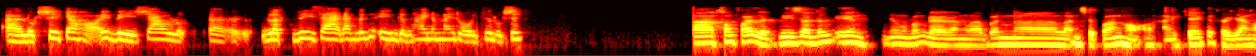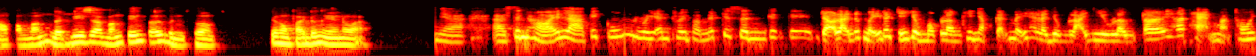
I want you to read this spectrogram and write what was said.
À, luật sư cho hỏi vì sao luật uh, lịch visa đang đứng yên gần 2 năm nay rồi thưa luật sư À, không phải lịch visa đứng yên nhưng mà vấn đề rằng là bên uh, lãnh sự quán họ hạn chế cái thời gian họ phỏng vấn lịch visa vẫn tiến tới bình thường chứ không phải đứng yên đâu ạ. Dạ, à, xin hỏi là cái cuốn re-entry permit cái xin cái, cái trở lại nước Mỹ đó chỉ dùng một lần khi nhập cảnh Mỹ hay là dùng lại nhiều lần tới hết hạn mà thôi?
